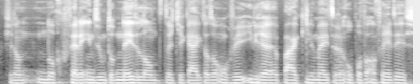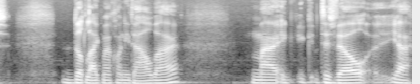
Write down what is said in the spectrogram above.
als je dan nog verder inzoomt op Nederland, dat je kijkt dat er ongeveer iedere paar kilometer een op- of afrit is. Dat lijkt mij gewoon niet haalbaar. Maar ik, het is wel, eh, ja,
